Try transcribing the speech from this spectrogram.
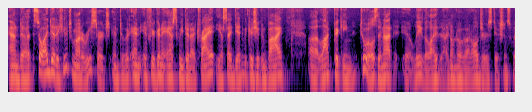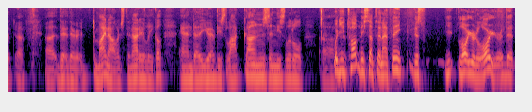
And uh, so I did a huge amount of research into it. And if you're going to ask me, did I try it? Yes, I did, because you can buy uh, lockpicking tools. They're not illegal. I, I, don't know about all jurisdictions, but uh, uh, they're, they're, to my knowledge, they're not illegal. And uh, you have these lock guns and these little. Uh, well, you taught me something, I think, just lawyer to lawyer, that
